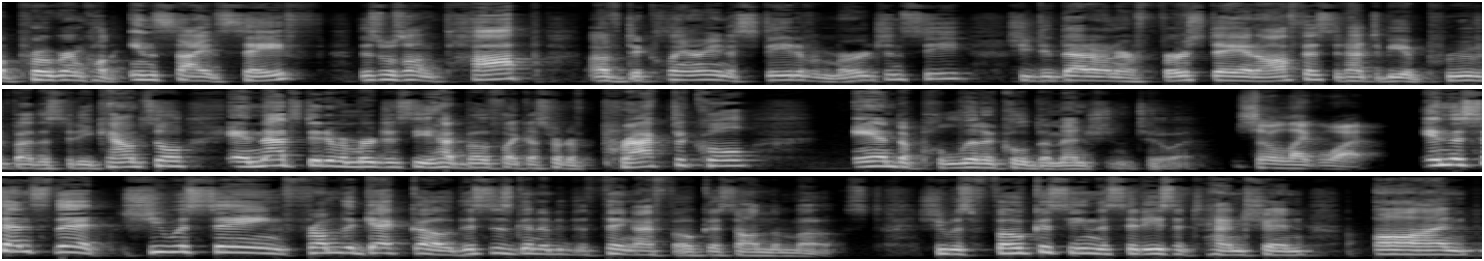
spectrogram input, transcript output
a program called Inside Safe. This was on top of declaring a state of emergency. She did that on her first day in office. It had to be approved by the city council. And that state of emergency had both like a sort of practical and a political dimension to it. So, like what? in the sense that she was saying from the get go, this is going to be the thing I focus on the most. She was focusing the city's attention on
